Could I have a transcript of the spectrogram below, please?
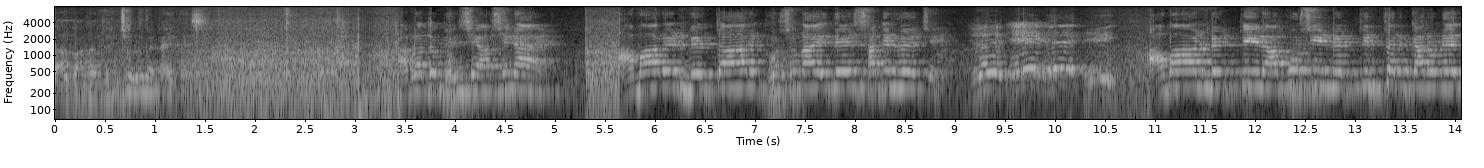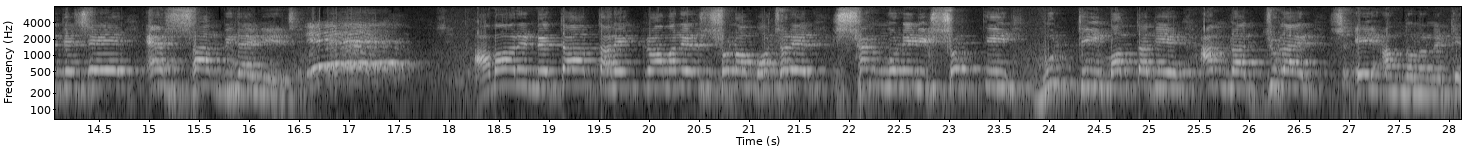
তাল বানাতে চলবে না আমরা তো ভেসে আসি নাই। আমার নেতার ঘোষণায় দেশ স্বাধীন হয়েছে। আমার নেত্রীর আপসী নেতৃত্বের কারণে দেশে বিদায় নিয়েছে। আমার নেতা তারেক রহমানের ষোলো বছরের সাংগঠনিক শক্তি, বুদ্ধি, মত্তা দিয়ে আমরা জুলাইয়ের এই আন্দোলনকে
